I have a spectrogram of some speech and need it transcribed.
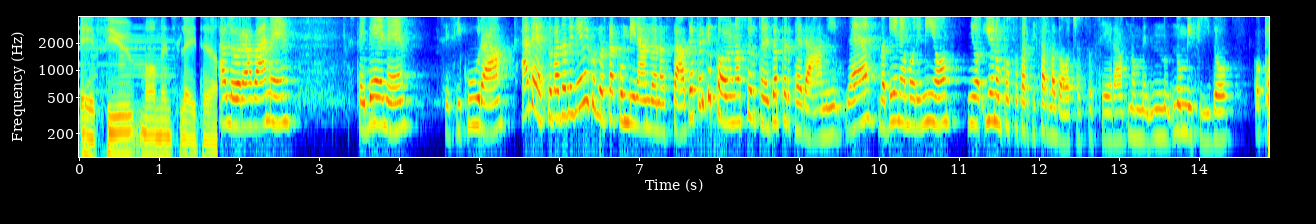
se... A few moments later. Allora, Vane, stai bene? Sei sicura? Adesso vado a vedere cosa sta combinando Anastasia perché poi ho una sorpresa per te Dani. Eh? Va bene amore mio? Io, io non posso farti fare la doccia stasera, non, me, non mi fido, ok?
